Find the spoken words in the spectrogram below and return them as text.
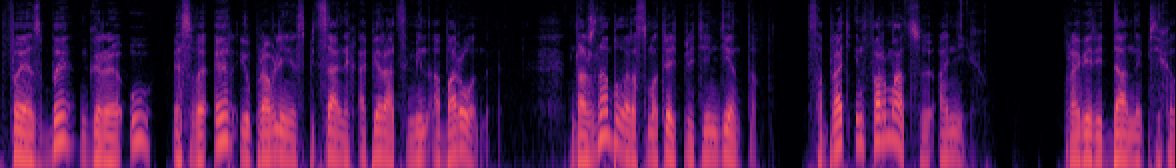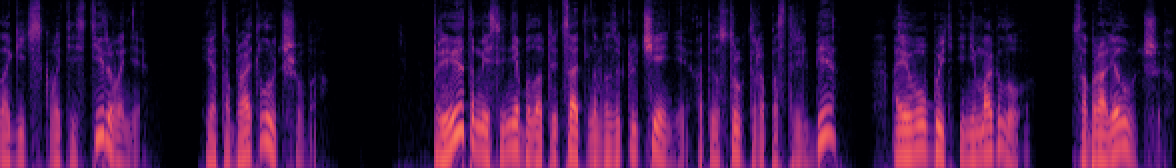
ФСБ, ГРУ, СВР и Управления специальных операций Минобороны должна была рассмотреть претендентов, собрать информацию о них, проверить данные психологического тестирования и отобрать лучшего. При этом, если не было отрицательного заключения от инструктора по стрельбе, а его быть и не могло, собрали лучших.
